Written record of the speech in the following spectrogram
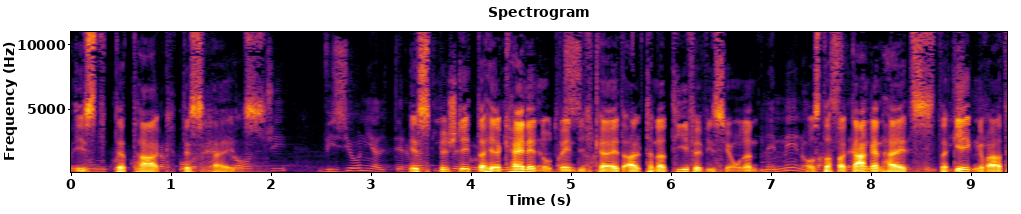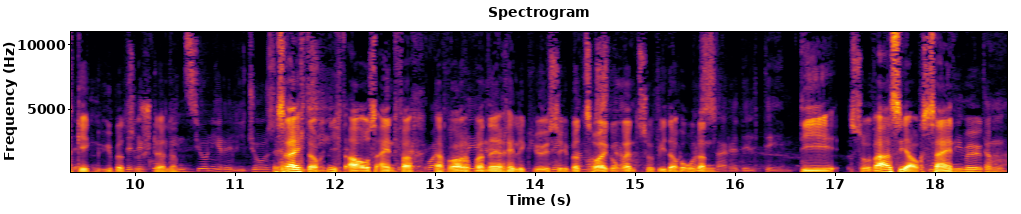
ist der Tag des Heils. Es besteht daher keine Notwendigkeit, alternative Visionen aus der Vergangenheit der Gegenwart gegenüberzustellen. Es reicht auch nicht aus, einfach erworbene religiöse Überzeugungen zu wiederholen, die, so wahr sie auch sein mögen,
